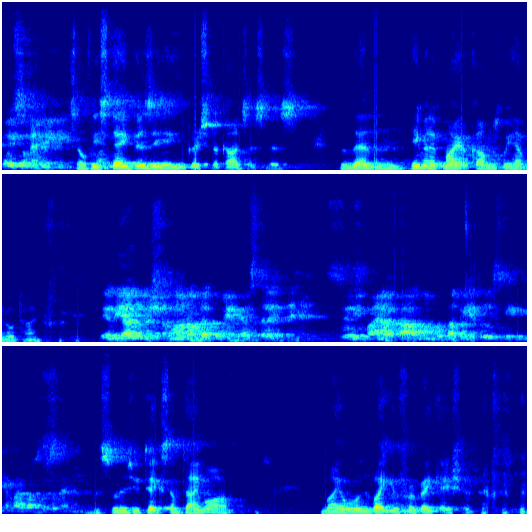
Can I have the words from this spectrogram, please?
कोई समय नहीं है So if we stay busy in Krishna consciousness, then even if Maya comes, we have no time. As soon as you take some time off, Maya will invite you for vacation.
